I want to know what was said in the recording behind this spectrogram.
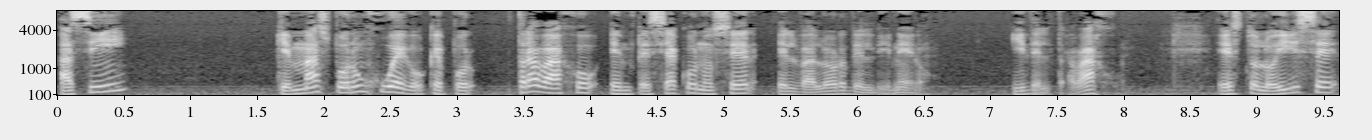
Así que más por un juego que por trabajo empecé a conocer el valor del dinero y del trabajo. Esto lo hice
